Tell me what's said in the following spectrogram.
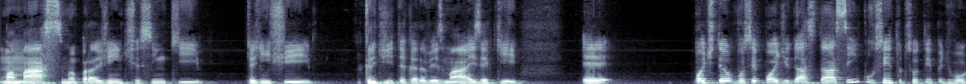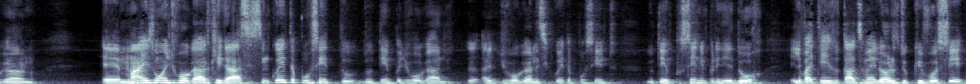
uma máxima para a gente, assim, que, que a gente acredita cada vez mais, é que é, pode ter, você pode gastar 100% do seu tempo advogando. É, mais um advogado que gasta 50% do, do tempo advogado, advogando e 50% do tempo sendo empreendedor, ele vai ter resultados melhores do que você,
